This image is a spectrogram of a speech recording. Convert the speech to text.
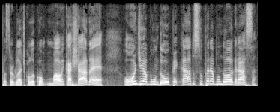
pastor Glad colocou mal encaixada é onde abundou o pecado, superabundou a graça.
